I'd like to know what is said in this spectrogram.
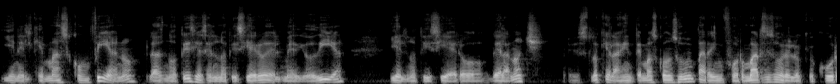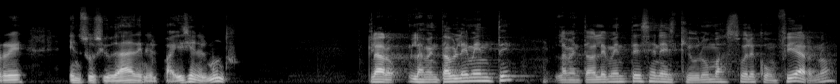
y en el que más confía, ¿no? Las noticias, el noticiero del mediodía y el noticiero de la noche. Es lo que la gente más consume para informarse sobre lo que ocurre en su ciudad, en el país y en el mundo. Claro, lamentablemente, lamentablemente es en el que uno más suele confiar, ¿no?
